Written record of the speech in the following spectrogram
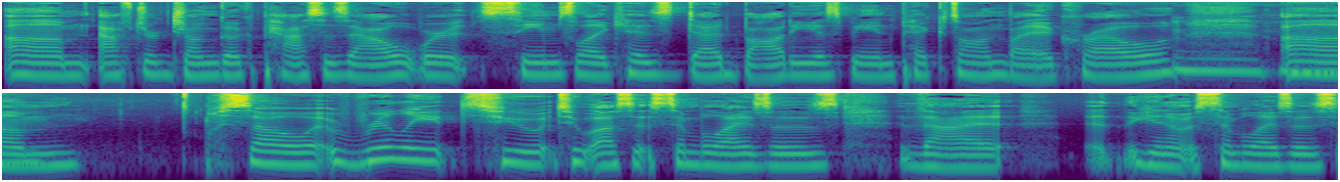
um, after Jungkook passes out where it seems like his dead body is being picked on by a crow. Mm-hmm. Um, so really, to to us, it symbolizes that you know, it symbolizes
